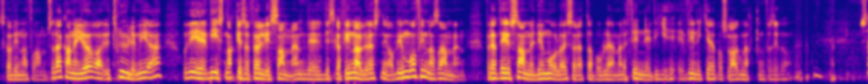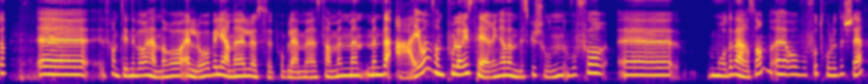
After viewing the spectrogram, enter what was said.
skal vinne fram. Så der kan en gjøre utrolig mye. Og vi, vi snakker selvfølgelig sammen. Vi, vi, skal finne løsninger. Vi må finne sammen. For det er jo sammen vi må løse dette problemet. Det finner vi finner ikke det på slagmerken. for å si det sånn. Eh, Framtiden i våre hender og LO vil gjerne løse problemet sammen. Men, men, det er jo en sånn polarisering av denne diskusjonen. Hvorfor eh, må det være sånn, eh, og hvorfor tror du det skjer?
